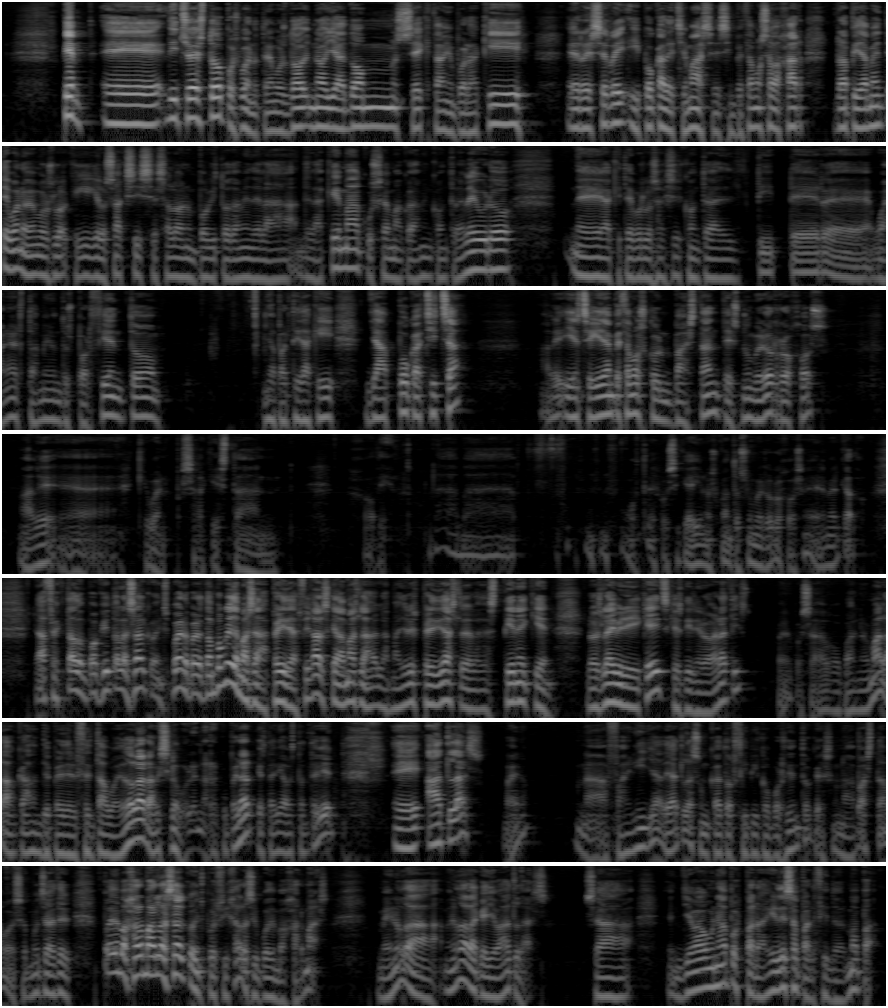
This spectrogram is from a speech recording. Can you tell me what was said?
Bien, eh, dicho esto, pues bueno, tenemos Noya, DOM, SEC también por aquí, RSR y poca leche más. Eh. Si empezamos a bajar rápidamente, bueno, vemos lo, que, los Axis se salvan un poquito también de la, quema, Kusama también contra el euro, eh, aquí tenemos los Axis contra el One Earth también un 2%, Y a partir de aquí ya poca chicha. Y enseguida empezamos con bastantes números rojos, ¿vale? Eh, que bueno, pues aquí están jodiendo. Pues sí que hay unos cuantos números rojos ¿eh? en el mercado. Le ha afectado un poquito a las altcoins. Bueno, pero tampoco hay demasiadas pérdidas. Fijaros que además las mayores pérdidas las tiene quien? Los library gates, que es dinero gratis. Bueno, pues algo más normal. Acaban de perder el centavo de dólar. A ver si lo vuelven a recuperar, que estaría bastante bien. Eh, Atlas, bueno, una fainilla de Atlas, un 14 y pico por ciento, que es una pasta. Pues muchas veces, ¿pueden bajar más las altcoins? Pues fijaros si pueden bajar más. Menuda, menuda la que lleva Atlas. O sea, lleva una pues para ir desapareciendo del mapa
